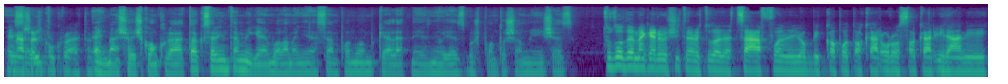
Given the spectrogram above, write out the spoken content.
egymással is konkuráltak. Egymással is konkuráltak. Szerintem igen, valamennyire szempontból kellett nézni, hogy ez most pontosan mi is ez. Tudod-e megerősíteni, hogy tudod-e cáfolni, hogy Jobbik kapott akár orosz, akár iráni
